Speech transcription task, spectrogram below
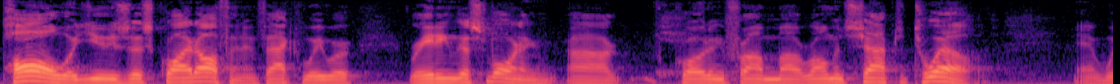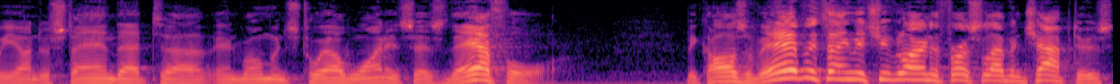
Paul would use this quite often. In fact, we were reading this morning, uh, quoting from uh, Romans chapter 12. And we understand that uh, in Romans 12:1 it says, Therefore, because of everything that you've learned in the first 11 chapters,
